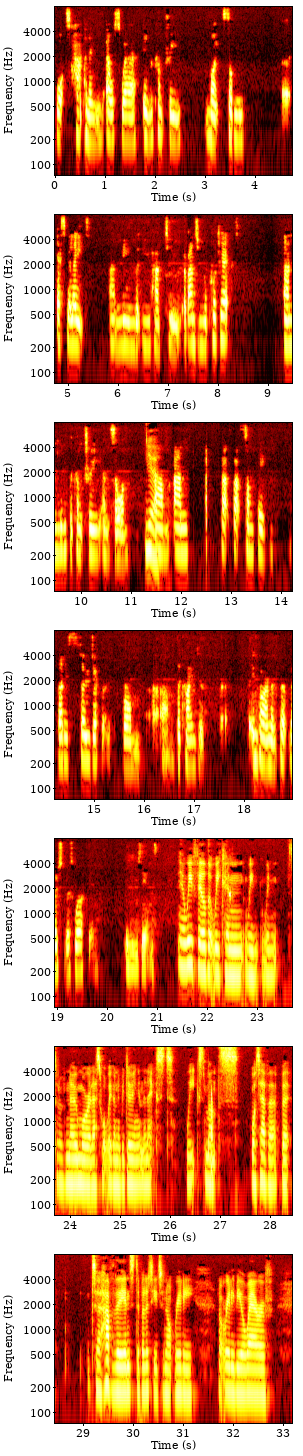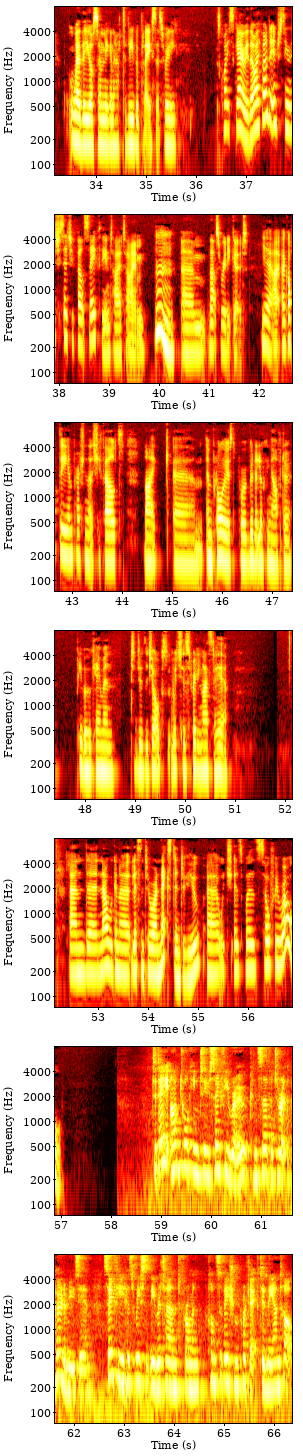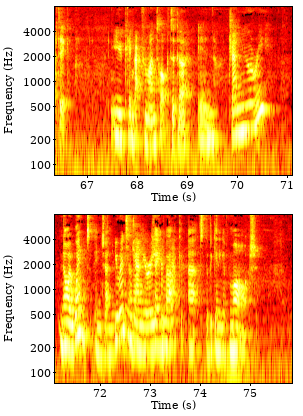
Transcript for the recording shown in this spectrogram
what's happening elsewhere in the country might suddenly uh, escalate and mean that you had to abandon your project and leave the country and so on. Yeah. Um, and that that's something that is so different from um, the kind of uh, environment that most of us work in in museums. yeah, we feel that we can we we sort of know more or less what we're going to be doing in the next weeks, months, whatever. But to have the instability to not really not really be aware of whether you're suddenly going to have to leave a place, that's really it's quite scary. Though I found it interesting that she said she felt safe the entire time. Um, that's really good. Yeah, I, I got the impression that she felt like um, employers were good at looking after people who came in to do the jobs, which is really nice to hear. And uh, now we're going to listen to our next interview, uh, which is with Sophie Rowe. Today I'm talking to Sophie Rowe, conservator at the Polar Museum. Sophie has recently returned from a conservation project in the Antarctic. You came back from Antarctica in January? No, I went in January. You went in and I January came back- at the beginning of March.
